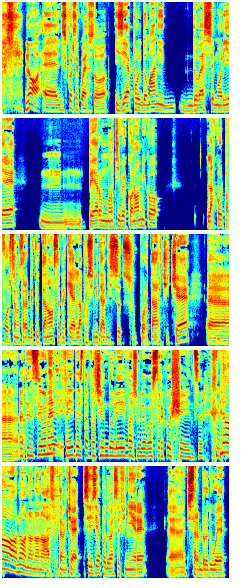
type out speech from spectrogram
no, eh, il discorso è questo: Easy Apple domani dovesse morire mh, mm, per un motivo economico, la colpa forse non sarebbe tutta nostra perché la possibilità di so- supportarci c'è. Eh, Attenzione, e, Fede sta facendo leva sulle vostre coscienze. no, no, no, no, no, assolutamente. Cioè, se Easy Apple dovesse finire eh, ci sarebbero due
